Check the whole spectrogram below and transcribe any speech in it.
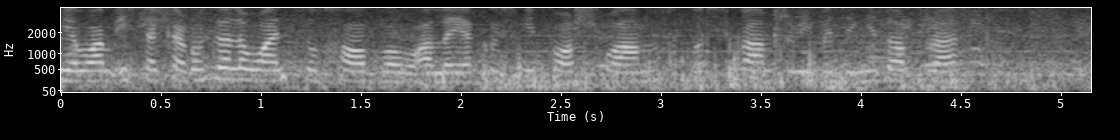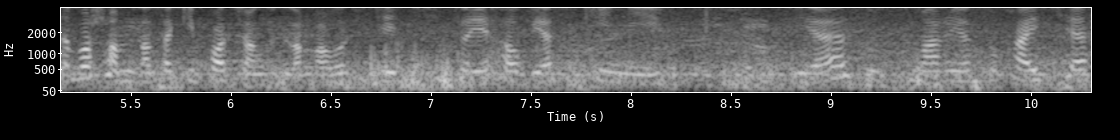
Miałam iść na karuzelę łańcuchową, ale jakoś nie poszłam, bo się bałam, że mi będzie niedobrze. To poszłam na taki pociąg dla małych dzieci, co jechał w jaskini. Jezus Maria, słuchajcie,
